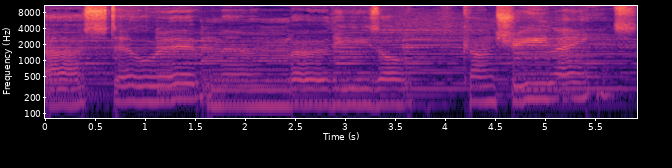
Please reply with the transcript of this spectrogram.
I still remember these old country lanes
